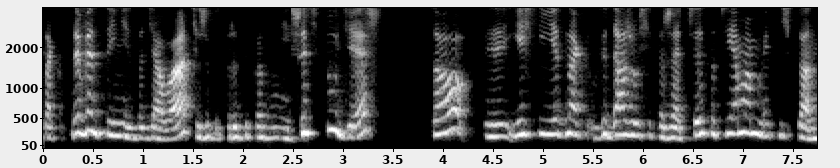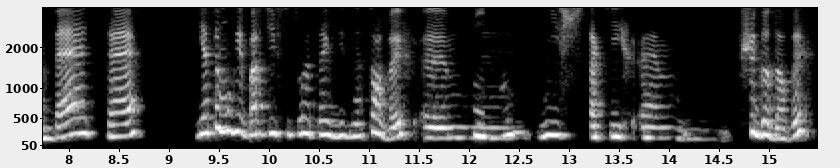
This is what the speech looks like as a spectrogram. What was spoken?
tak prewencyjnie zadziałać, żeby to ryzyko zmniejszyć, tudzież co y, jeśli jednak wydarzą się te rzeczy, to czy ja mam jakiś plan B, C? Ja to mówię bardziej w sytuacjach biznesowych mhm. niż takich przygodowych.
